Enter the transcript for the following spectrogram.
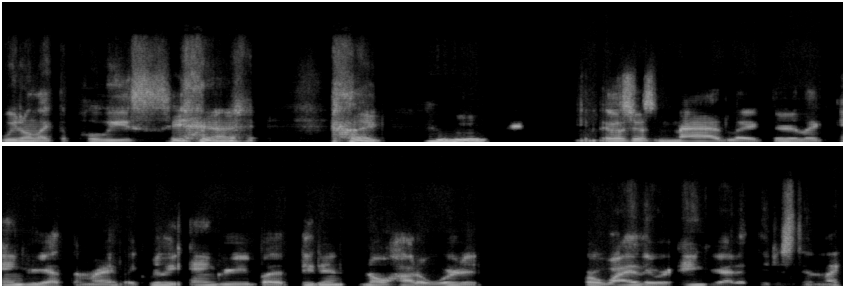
we don't like the police. like, mm-hmm it was just mad. Like they're like angry at them, right? Like really angry, but they didn't know how to word it or why they were angry at it. They just didn't like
